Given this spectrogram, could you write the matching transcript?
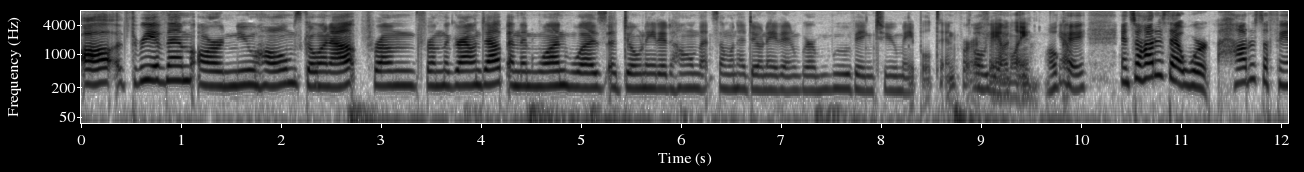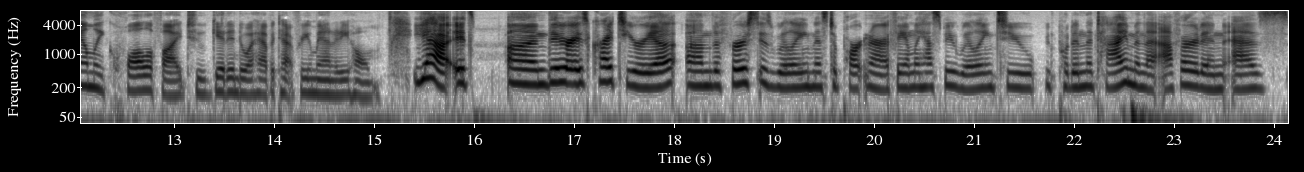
All three of them are new homes going up from from the ground up, and then one was a donated home that someone had donated, and we're moving to Mapleton for oh, a family. Yeah. Okay. Yep. And so, how does that work? How does a family qualify to get into a Habitat for Humanity home? Yeah, it's um, there is criteria. Um, the first is willingness to partner. A family has to be willing to put in the time and the effort, and as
